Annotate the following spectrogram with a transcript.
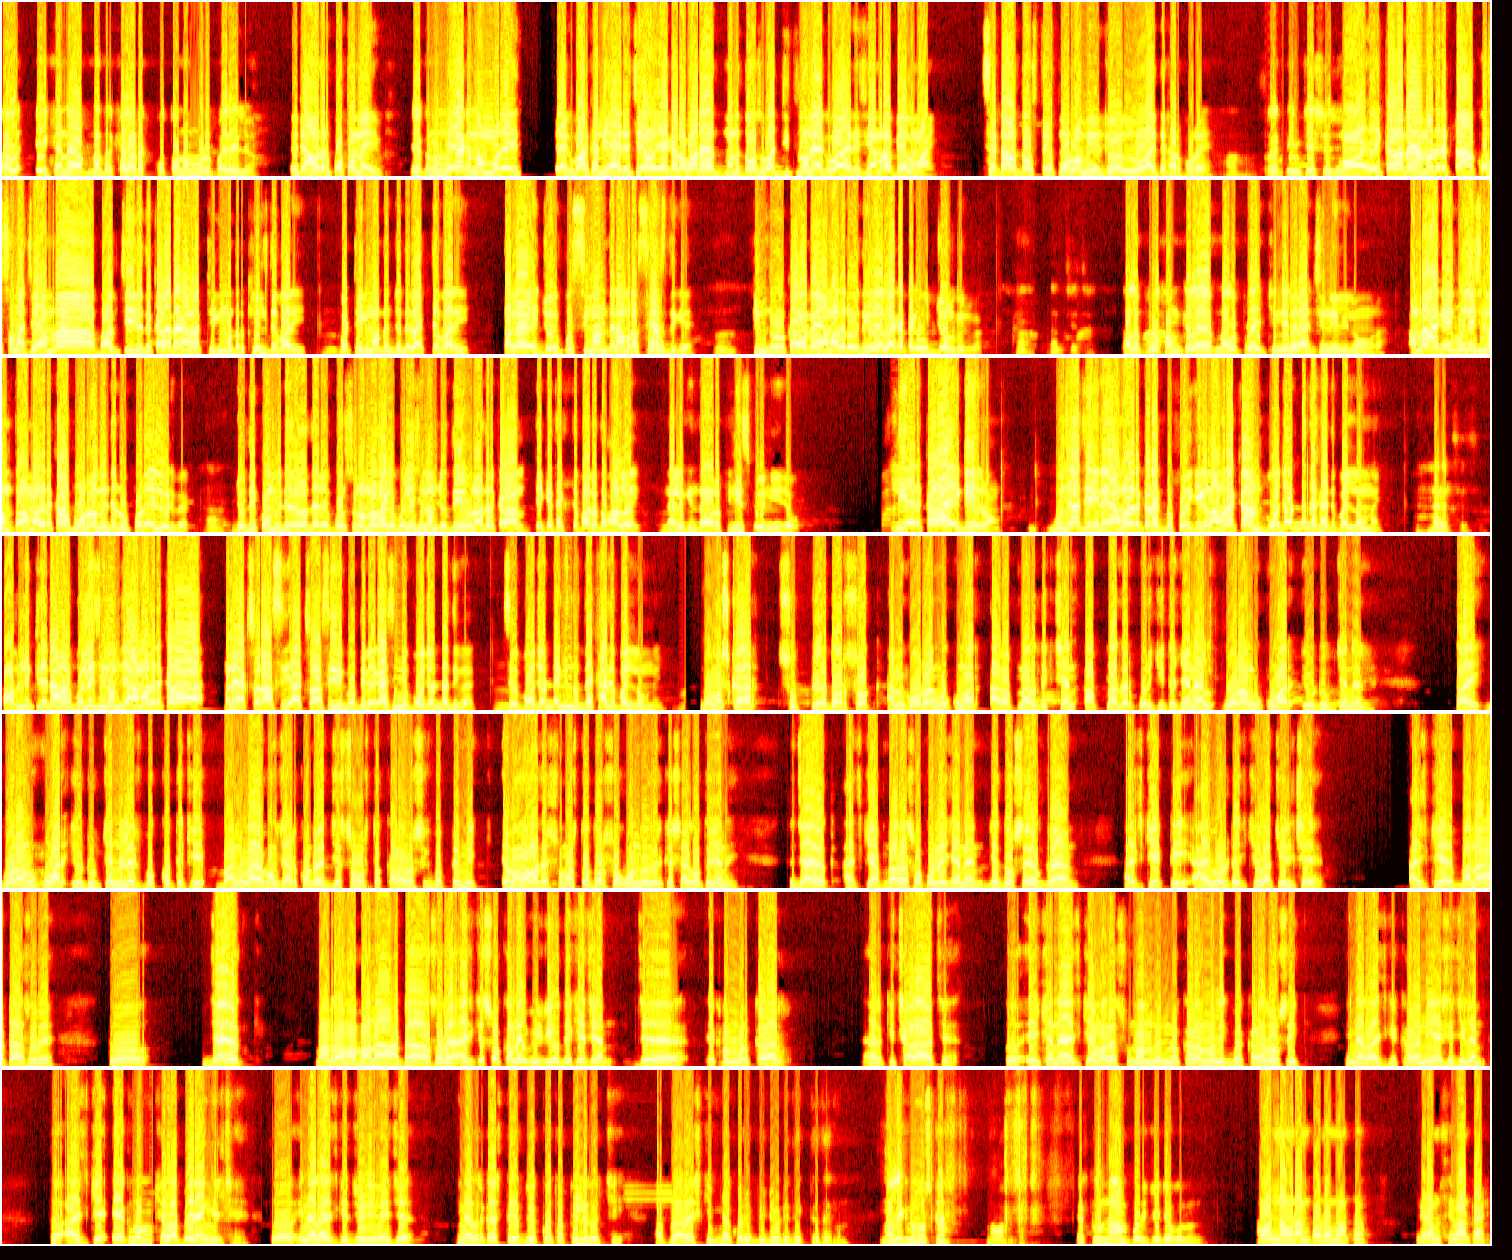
তাহলে এইখানে আপনাদের খেলাটা কত নম্বরে পাইরাইলো? এটা আমাদের প্রথমে। এক নম্বর এক নম্বরে একবার খালি হারেছে ওই এগারো বারে মানে দশ বার জিতলাম একবার হারেছি আমরা বেলমায়। সেটাও দশ থেকে পনেরো মিনিট লড়াই দেখার পরে। হ্যাঁ, হ্যাঁ এই খেলাটাই আমাদের একটা আকর্ষণ আছে। আমরা ভাবছি যদি খেলাটাকে আমরা ঠিক মতো খেলতে পারি বা ঠিক মতো যদি রাখতে পারি তাহলে এই জয়পুর সীমান্তে আমরা শেষ দিকে। কিন্তু খেলাটাই আমাদের ওইদিকে এলাকাটাকে উজ্জ্বল করবে। হ্যাঁ, আচ্ছা আচ্ছা। তাহলে প্রথম খেলায় আপনারা প্রায় চিনে প্রায়। চিনে নিলাম আমরা। আমরা আগেই বলেছিলাম তো আমাদের খেলা পনেরো মিনিটের উপরেই লড়বে। হ্যাঁ, যদি কমিটি দাদাদের পরশুরাম দাদাকে বলেছিলাম যদি ওনাদের খেলা টেকে থাকতে পারে তো ভালোই নাহলে কিন্তু আমরা ফিনিশ করে নিয়ে যাব। পালিয়ার খেলা একই রং বুঝাছেই না আমাদের খেলা একটু ফইকে গেল আমরা কারণ বজরটা দেখাতে পারলাম না। আচ্ছা আচ্ছা। পাবলিক যেটা আমরা বলেছিলাম যে আমাদের খেলা মানে একশো আশি একশো আশি গতিবেগ আসেনি বজরটা দিবে। সেই বজরটা কিন্তু দেখাতে পারলাম না। নমস্কার সুপ্রিয় দর্শক আমি গৌরাঙ্গ কুমার আর আপনারা দেখছেন আপনাদের পরিচিত channel Gauranga Kumar YouTube channel তাই গৌরাঙ্গ কুমার ইউটিউব চ্যানেলের পক্ষ থেকে বাংলা এবং ঝাড়খণ্ড রাজ্যের সমস্ত কারারসিক বা প্রেমিক এবং আমাদের সমস্ত দর্শক বন্ধুদেরকে স্বাগত জানাই। যাই হোক, আজকে আপনারা সকলেই জানেন যে দশই অগ্রহায়ণ আজকে একটি হাই ভোল্টেজ খেলা চলছে, আজকে বানাহাটা আসরে। তো যাই হোক, মানরামা বানাহাটা আসরে আজকে সকালে ভিডিও দেখেছেন যে এক নম্বর কাড়ার আর কি ছাড়া আছে। তো এইখানে আজকে আমাদের সুনাম ধন্য কাড়ার মালিক বা কাড়া রসিক ইনারা আজকে কাড়া নিয়ে এসেছিলেন? তো আজকে এক নম্বর খেলা পেয়ে গেলছে। তো ইনারা আজকে জয়ী হয়েছে। ইনাদের কাছ থেকে দুই কথা তুলে ধরছি। আপনারা স্কিপ না করে ভিডিওটি দেখতে থাকুন। মালিক নমস্কার। নমস্কার। একটু নাম পরিচয়টা বলুন। আমার নাম রামপদ মাহাতো গ্রাম সীমাটার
